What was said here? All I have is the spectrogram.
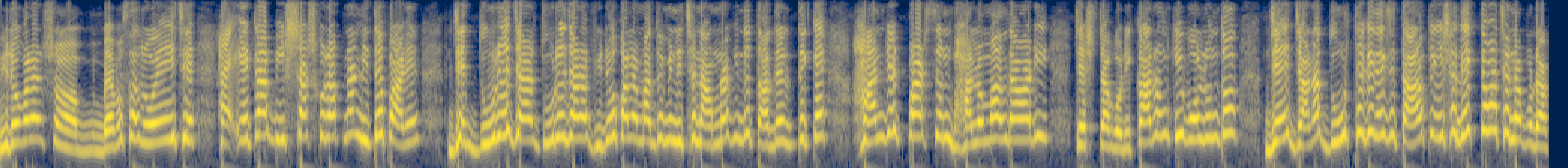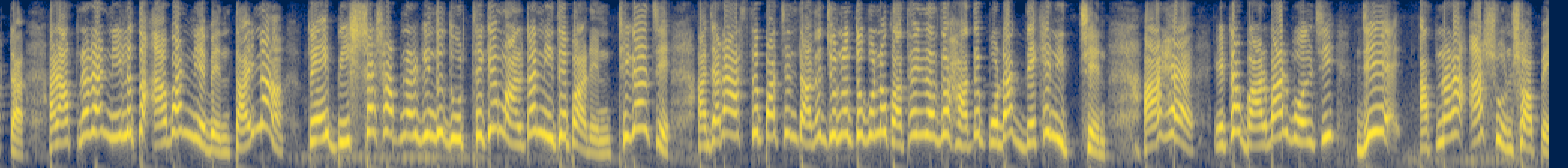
ভিডিও করার ব্যবস্থা রয়েছে হ্যাঁ এটা বিশ্বাস করে আপনারা নিতে পারেন যে দূরে যারা দূরে যারা ভিডিও কলের মাধ্যমে নিচ্ছেন আমরা কিন্তু তাদের থেকে হান্ড্রেড পার্সেন্ট ভালো মাল দেওয়ারই চেষ্টা করি। কারণ কি বলুন তো, যে যারা দূর থেকে দেখছে, তারা তো এসে দেখতে পাচ্ছে না প্রোডাক্টটা আর আপনারা নিলে তো আবার নেবেন, তাই না? তো এই বিশ্বাস আপনারা কিন্তু দূর থেকে মালটা নিতে পারেন, ঠিক আছে? আর যারা আসতে পারছেন, তাদের জন্য তো কোনো কথাই না তো হাতে প্রোডাক্ট দেখে নিচ্ছেন। আর হ্যাঁ এটা বারবার বলছি যে আপনারা আসুন শপে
